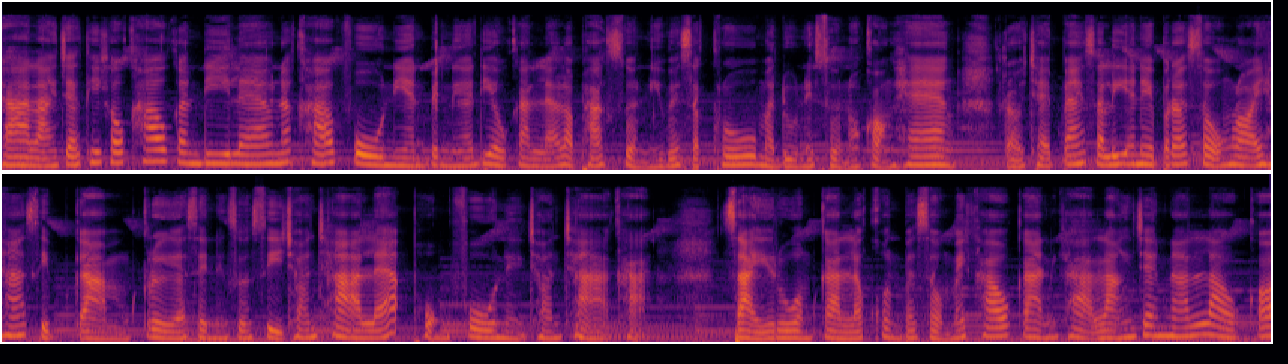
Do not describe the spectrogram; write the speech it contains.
ค่ะหลังจากที่เขาเข้ากันดีแล้วนะคะ ฟูเนียนเป็นเนื้อเดียวกันแล้วเราพักส่วนนี้ไว้สักครู่มาดูในส่วนของของแห้ง เราใช้แป้งสาลีอเนกประสงค์ 150 กรัม เกลือเศษ1ส่วน4ช้อนชา และผงฟู 1 ช้อนชาค่ะ ใส่รวมกันแล้วคนผสมให้เข้ากันค่ะ หลังจากนั้นเราก็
